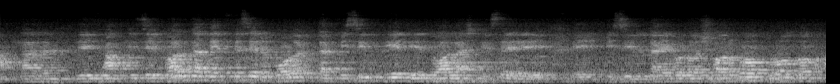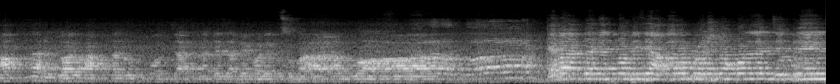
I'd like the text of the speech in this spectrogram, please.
আপনার যে আপনি যে দলটা দেখতেছেন বড় একটা মিছিল দিয়ে যে দল আসতেছে, এই মিছিলটাই হলো সর্বপ্রথম আপনার দল আপনার উম্মত জান্নাতে যাবে বলেন এবার দেখেন নবী যে প্রশ্ন করলেন জিবরিল,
